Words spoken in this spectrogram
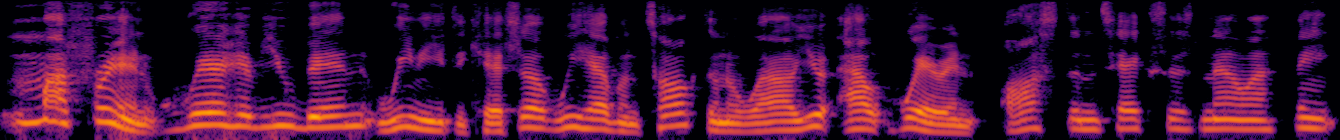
my friend, where have you been? We need to catch up. We haven't talked in a while. You're out where in Austin, Texas now, I think.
